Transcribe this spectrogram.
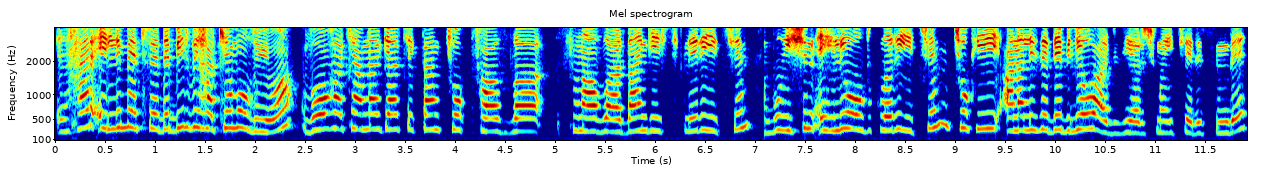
E, Her 50 metrede bir bir hakem oluyor. Ve o hakemler gerçekten çok fazla sınavlardan geçtikleri için, bu işin ehli oldukları için çok iyi analiz edebiliyorlar bizi yarışma içerisinde.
